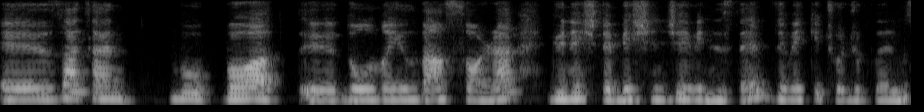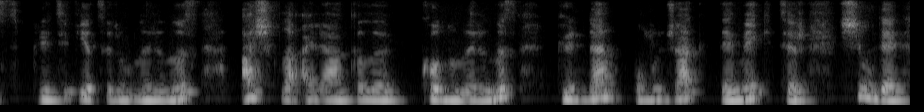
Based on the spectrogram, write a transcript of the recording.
e, zaten bu boğa e, dolunayından sonra güneş de 5. evinizde demek ki çocuklarınız, spekülatif yatırımlarınız, aşkla alakalı konularınız gündem olacak demektir. Şimdi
